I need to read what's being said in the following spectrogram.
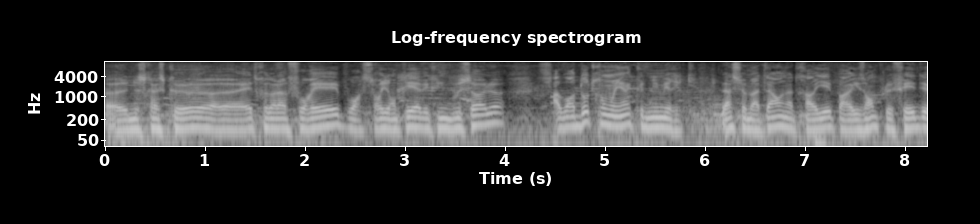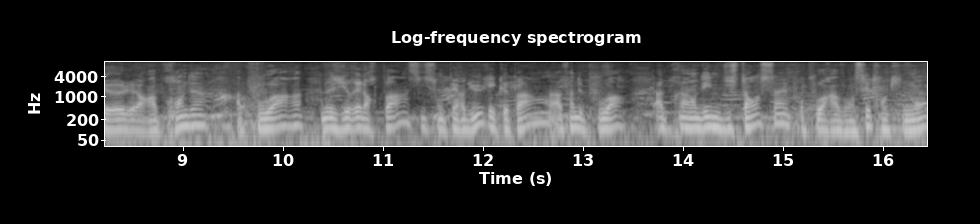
ne serait-ce que être dans la forêt, pouvoir s'orienter avec une boussole, avoir d'autres moyens que le numérique. Là, ce matin, on a travaillé par exemple le fait de leur apprendre à mesurer leurs pas s'ils sont perdus quelque part, afin de pouvoir appréhender une distance pour pouvoir avancer tranquillement.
